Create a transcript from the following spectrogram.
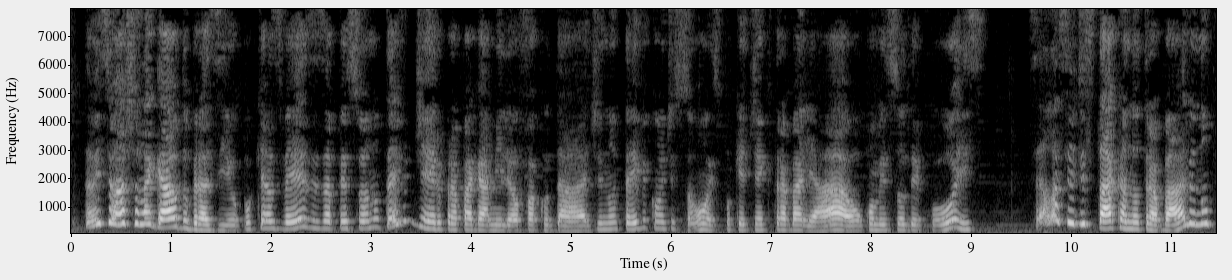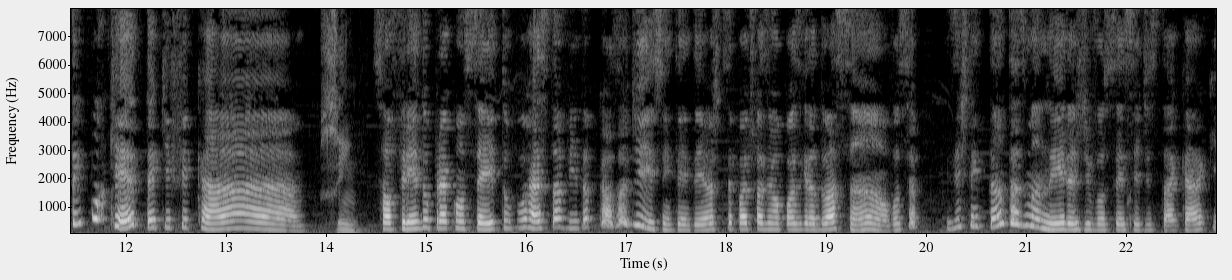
Então isso eu acho legal do Brasil, porque às vezes a pessoa não teve dinheiro para pagar a melhor faculdade, não teve condições porque tinha que trabalhar ou começou depois se ela se destaca no trabalho, não tem por que ter que ficar Sim. sofrendo preconceito pro resto da vida por causa disso, entendeu? Acho que você pode fazer uma pós-graduação, você Existem tantas maneiras de você se destacar que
